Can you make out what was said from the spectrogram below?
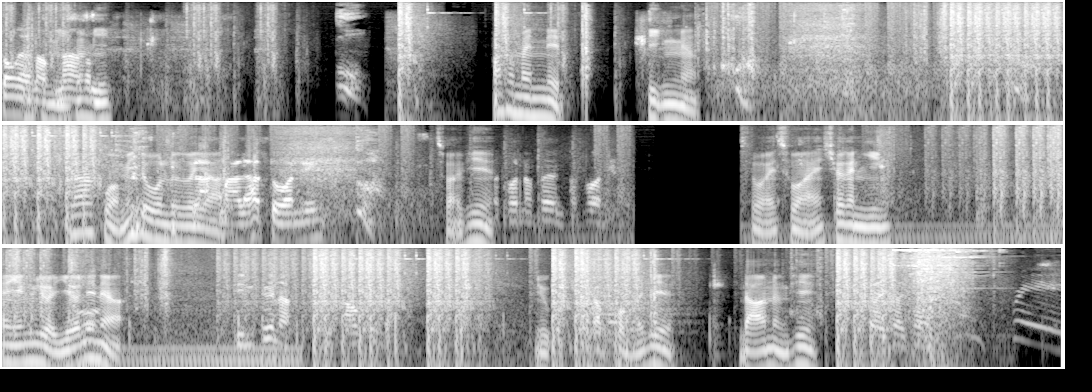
ต้องเลยตรงลำหนี้น้าก็ก็มีมีเอ้าทำไมเน็ตปิงเนี่ยลากหัวไม่โดนเลยลากอะ มาแล้วตัวนึงสวยพี่ ขอโทษนะเพื่อนขอโทษสวยสวยช่วยกันยิงแต่ยังเหลือเยอะเลยเนี่ย ดินขึ้นอะดินเขาขึ้นอะอยู่กับผมนะพี่ ดาวหนึ่งพี่ ใช่ใช่ใช่ Spree.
